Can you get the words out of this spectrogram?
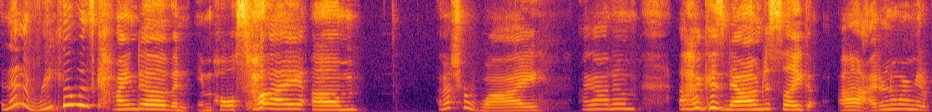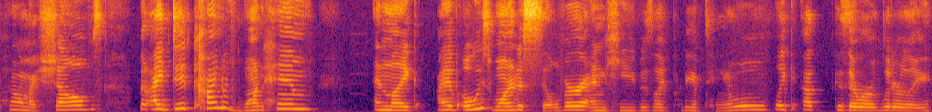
And then Rico was kind of an impulse buy. Um, I'm not sure why I got him, because uh, now I'm just like, uh, I don't know where I'm gonna put him on my shelves, but I did kind of want him, and like I have always wanted a silver, and he was like pretty obtainable, like because there were literally,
